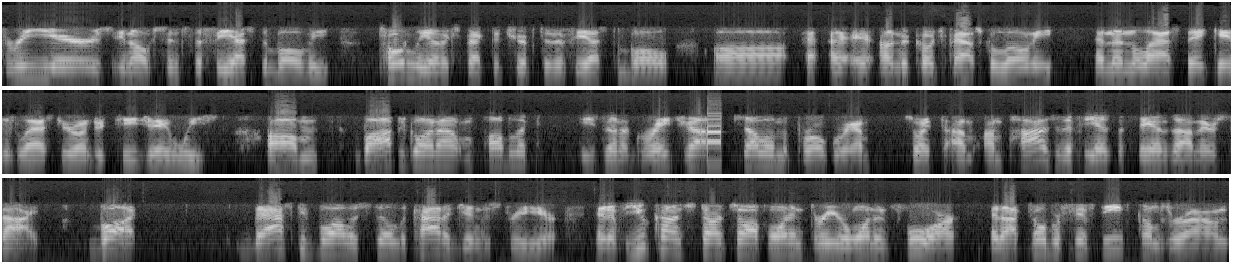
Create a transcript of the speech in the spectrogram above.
three years, you know, since the Fiesta Bowl, the totally unexpected trip to the Fiesta Bowl uh, under Coach Pasqualoni, and then the last eight games last year under T.J. Weist. Um, Bob's gone out in public He's done a great job selling the program, so I, I'm, I'm positive he has the fans on their side. But basketball is still the cottage industry here, and if UConn starts off one and three or one and four, and October 15th comes around,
